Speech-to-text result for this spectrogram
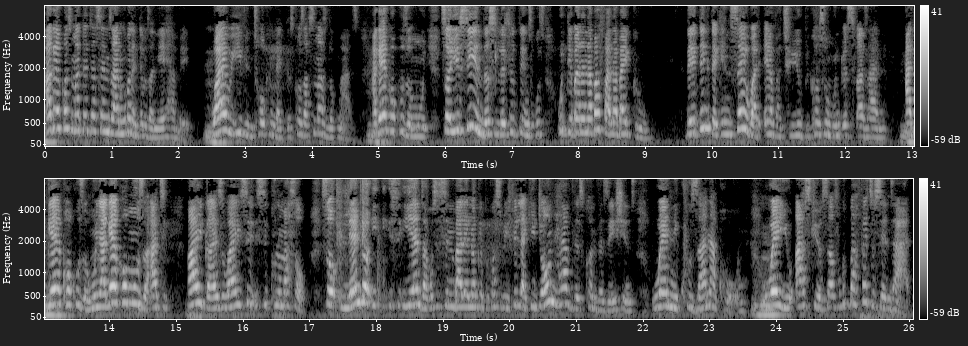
akekho simatetha senzane ngoba nentombazane yayihambele mm. why we even talking like this because asimazi lokungazi mm. akekho kuze omunye so you see in this little things ukuthi udibana nabafana bayigroup they think they can say whatever to you because umuntu wesifazane mm -hmm. akekho kuzomunye akekho omuzwa athi hayi guys why is it so so Lendo iyenza ukuthi sinibale nonke because we feel like you don't have these conversations where nikhuzana khona mm where you ask yourself "What ukuthi bafethu senzani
